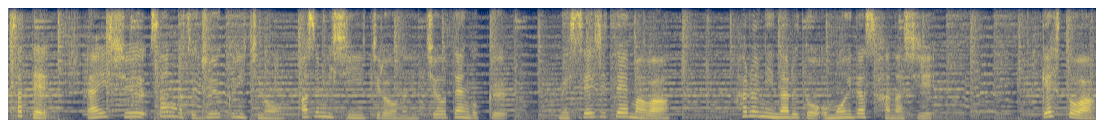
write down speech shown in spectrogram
さて、来週3月19日の安住紳一郎の日曜天国、メッセージテーマは、春になると思い出す話。ゲストは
